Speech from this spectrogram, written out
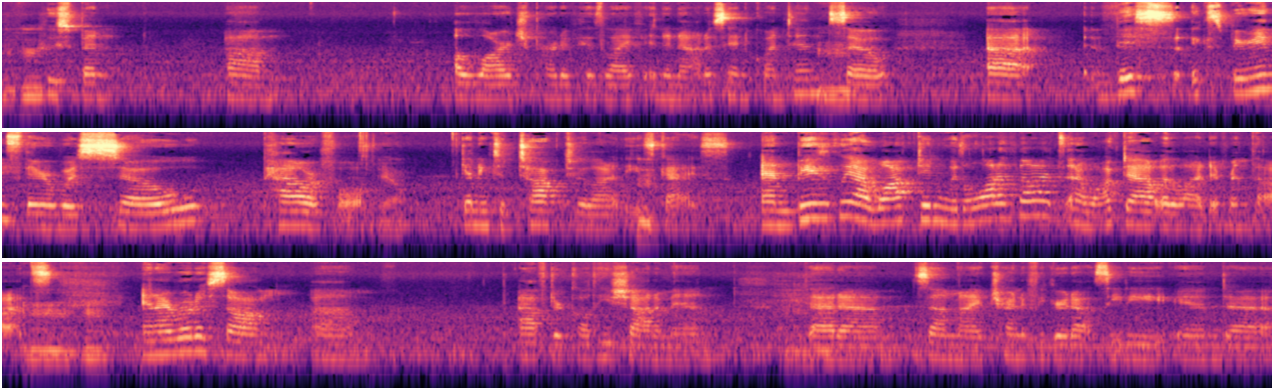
Mhm. who spent um, a large part of his life in and out of San Quentin. Mhm. So uh, this experience there was so powerful Yeah. getting to talk to a lot of these Hmm. guys. And basically, I walked in with a lot of thoughts, and I walked out with a lot of different thoughts. Mhm. And I wrote a song um, after called "He Shot a Man" Mm-hmm. That um, is on my "Trying to Figure It Out" CD. And uh,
